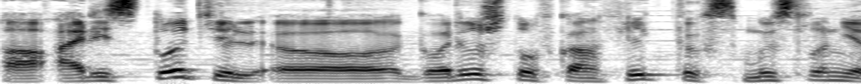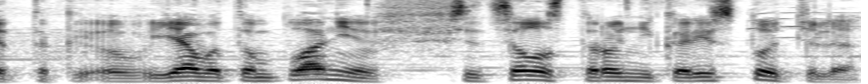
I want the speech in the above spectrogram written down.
А Аристотель э, говорил, что в конфликтах смысла нет. Так э, я в этом плане всецело сторонник Аристотеля.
